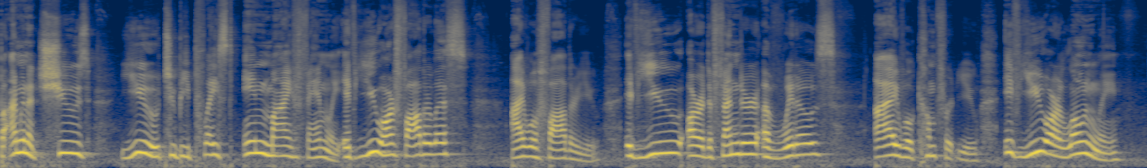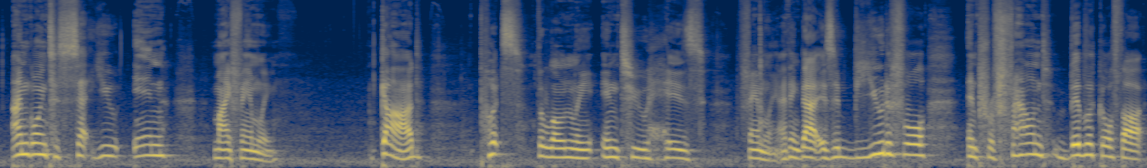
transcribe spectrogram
but I'm going to choose you to be placed in my family. If you are fatherless, I will father you. If you are a defender of widows, I will comfort you. If you are lonely, I'm going to set you in my family. God puts the lonely into his family. I think that is a beautiful and profound biblical thought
